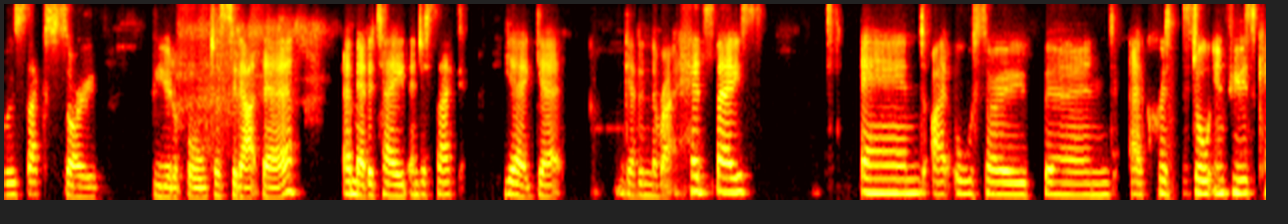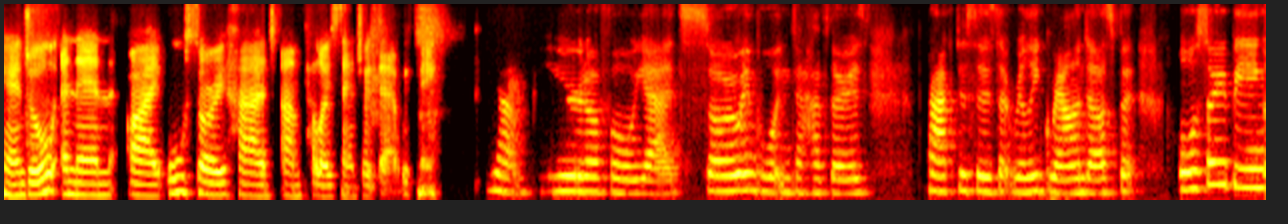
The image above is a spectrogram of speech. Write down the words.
was like so beautiful to sit out there and meditate and just like, yeah, get get in the right headspace. And I also burned a crystal infused candle. And then I also had um, Palo Santo there with me. Yeah, beautiful. Yeah, it's so important to have those practices that really ground us, but also being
